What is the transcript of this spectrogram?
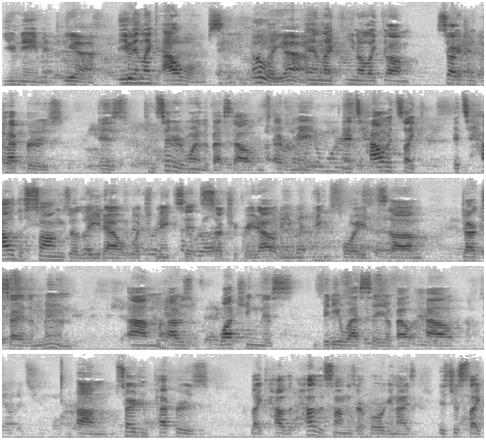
you name it Yeah. even like albums Oh, Like, yeah. and like you know like um Sergeant Pepper's is considered one of the best albums ever made, and it's how it's like it's how the songs are laid out, which makes it such a great album. Even Pink Floyd's um, "Dark Side of the Moon." Um, I was watching this video essay about how um, Sergeant Pepper's like how the, how the songs are organized is just like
